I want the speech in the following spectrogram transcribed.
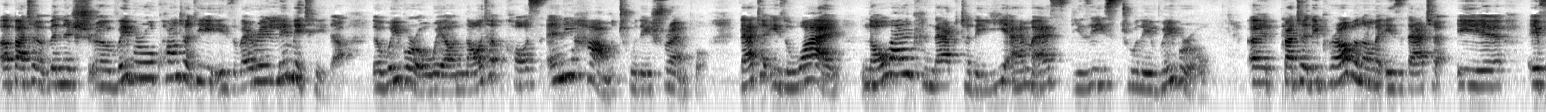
Uh, but when the sh- uh, vibrio quantity is very limited, the vibrio will not cause any harm to the shrimp. That is why no one connect the EMS disease to the vibrio. Uh, but the problem is that if,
